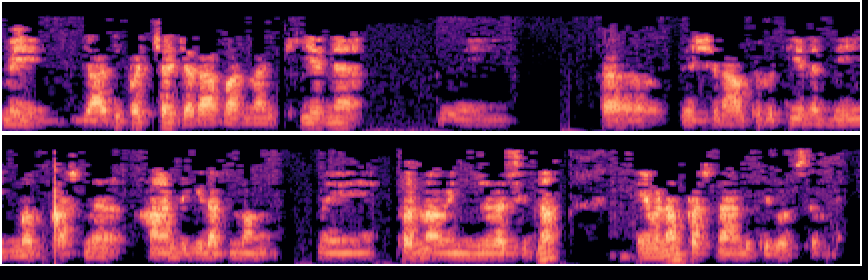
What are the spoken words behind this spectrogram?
මේ ජාතිපච්ච ජරාපරණ කියන මේ දේශනාව තුළ තියෙන දෙයින්ම ප්‍රශ්න අහන්න කියලා මම මේ කරුණාවෙන් ඉල්ලලා සිටිනවා. එහෙමනම් ප්‍රශ්න අහන්න තිබුණා සර්.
